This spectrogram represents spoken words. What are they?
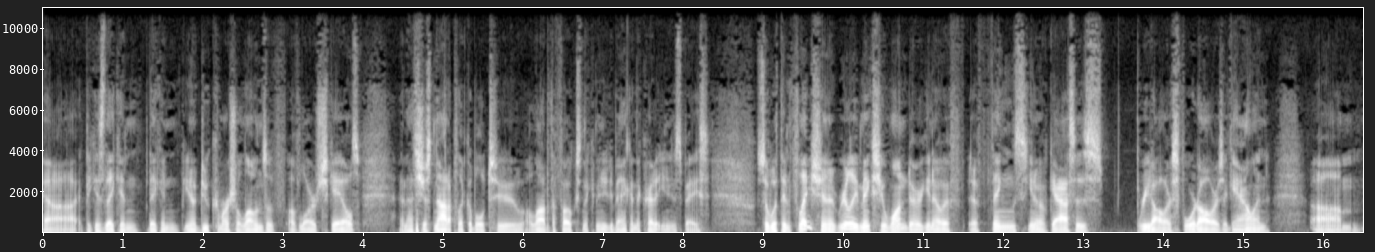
uh, because they can they can you know do commercial loans of, of large scales, and that's just not applicable to a lot of the folks in the community bank and the credit union space. So with inflation, it really makes you wonder, you know, if if things, you know, if gas is three dollars, four dollars a gallon, um,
